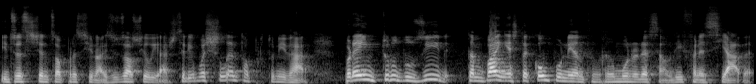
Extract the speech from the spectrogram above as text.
e dos assistentes operacionais e dos auxiliares, seria uma excelente oportunidade para introduzir também esta componente de remuneração diferenciada,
